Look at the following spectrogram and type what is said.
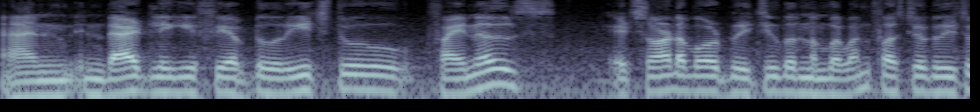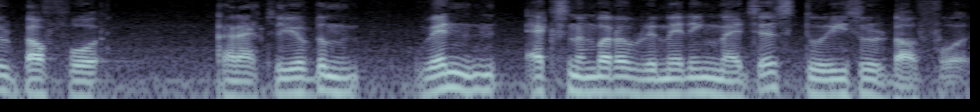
and in that league, if you have to reach to finals, it's not about reaching the number one. First, you have to reach to top four. correct. So you have to win X number of remaining matches to reach to top four.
